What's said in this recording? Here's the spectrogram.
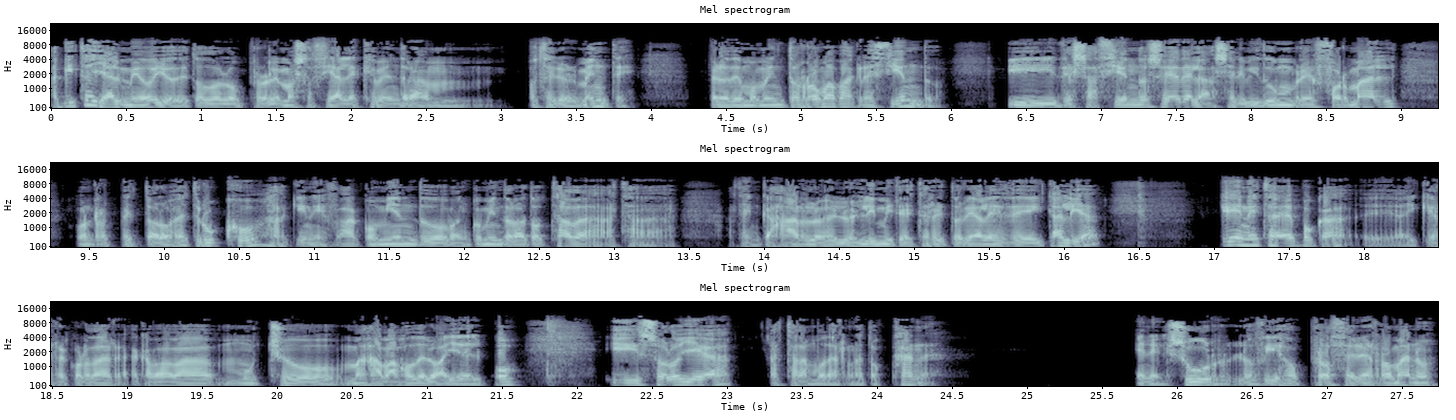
Aquí está ya el meollo de todos los problemas sociales que vendrán posteriormente, pero de momento Roma va creciendo y deshaciéndose de la servidumbre formal con respecto a los etruscos, a quienes va comiendo, van comiendo la tostada hasta, hasta encajarlos en los límites territoriales de Italia, que en esta época, eh, hay que recordar, acababa mucho más abajo del Valle del Po y solo llega hasta la moderna Toscana. En el sur, los viejos próceres romanos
